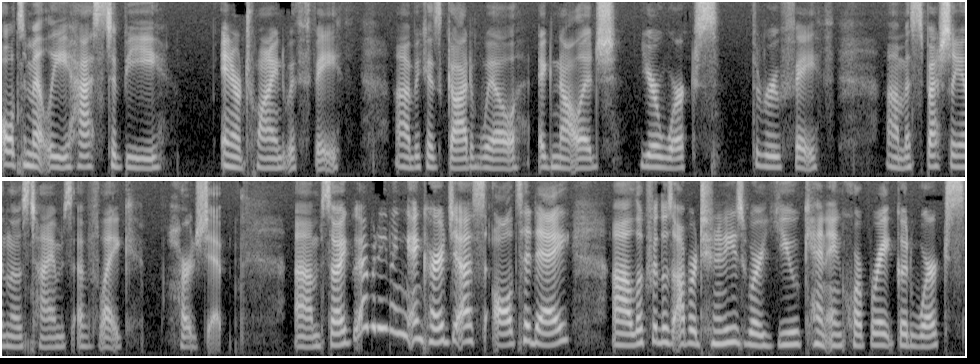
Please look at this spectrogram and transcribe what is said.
ultimately has to be intertwined with faith uh, because God will acknowledge your works through faith, um, especially in those times of like hardship. Um, so I, I, would even encourage us all today. Uh, look for those opportunities where you can incorporate good works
